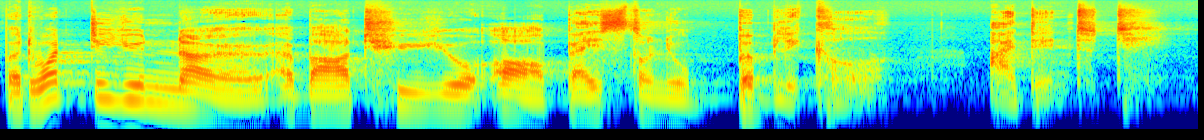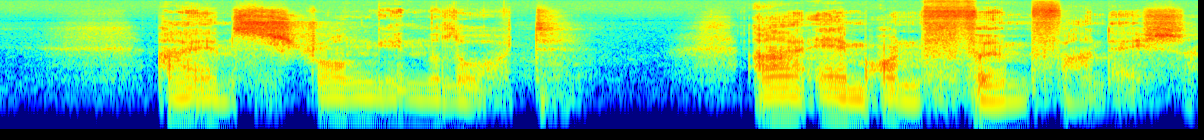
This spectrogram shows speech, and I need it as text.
But what do you know about who you are based on your biblical identity? I am strong in the Lord. I am on firm foundation.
